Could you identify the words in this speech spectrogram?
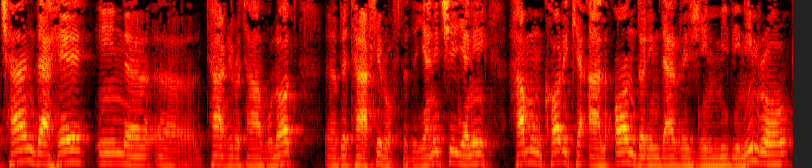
چند دهه این تغییر و تحولات به تأخیر افتاده. یعنی چی؟ یعنی همون کاری که الان داریم در رژیم می‌بینیم رو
